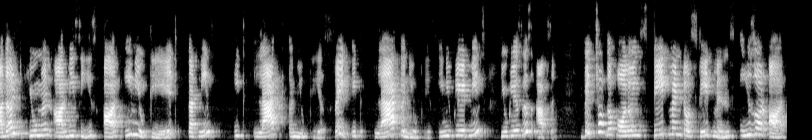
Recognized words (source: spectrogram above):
adult human RBCs are enucleate. That means it lack a nucleus right? It lack a nucleus. Enucleate means nucleus is absent. Which of the following statement or statements is or are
